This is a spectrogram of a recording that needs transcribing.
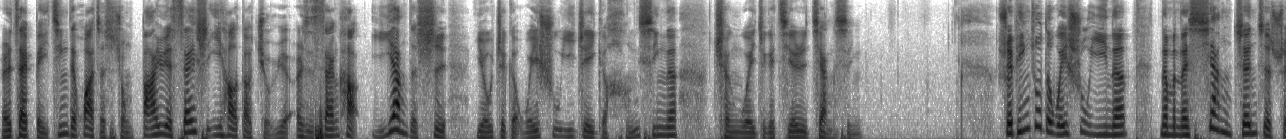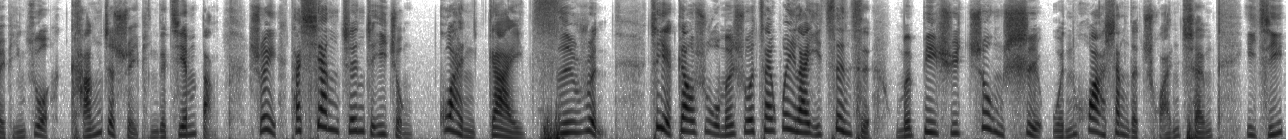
而在北京的话，则是从八月三十一号到九月二十三号，一样的是由这个为数一这一个恒星呢，成为这个节日降星。水瓶座的为数一呢，那么呢象征着水瓶座扛着水瓶的肩膀，所以它象征着一种灌溉滋润。这也告诉我们说，在未来一阵子，我们必须重视文化上的传承，以及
